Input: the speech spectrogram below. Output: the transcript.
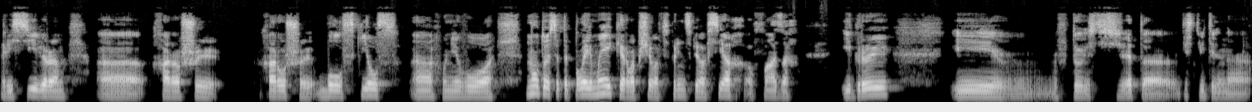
ресивером, э, хороший хороший ball skills э, у него. Ну, то есть это плеймейкер вообще, во, в принципе, во всех фазах игры. И, то есть, это действительно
